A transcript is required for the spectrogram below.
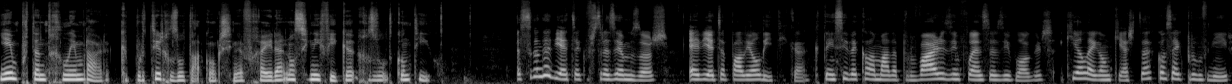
E é importante relembrar que por ter resultado com Cristina Ferreira não significa resulte contigo. A segunda dieta que vos trazemos hoje é a dieta paleolítica, que tem sido aclamada por vários influencers e bloggers que alegam que esta consegue prevenir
